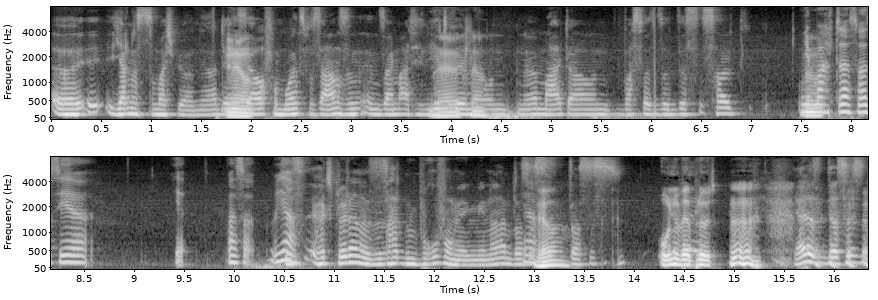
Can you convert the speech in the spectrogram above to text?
äh, Jannis zum Beispiel an. Ja? Der Ja. ist ja auch von morgens bis abends in, in seinem Atelier Ja, drin klar. und ne, malt da und was weiß ich. Das ist halt, Ihr Ja. macht das, was ihr. Was, ja. das hört sich blöd an, das ist halt eine Berufung irgendwie. Ne? Das, Ja. ist, Ja. das ist, ohne wäre blöd. ja, das, das ist,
